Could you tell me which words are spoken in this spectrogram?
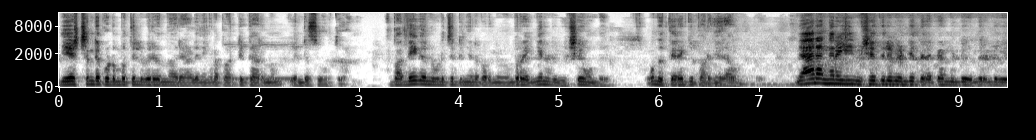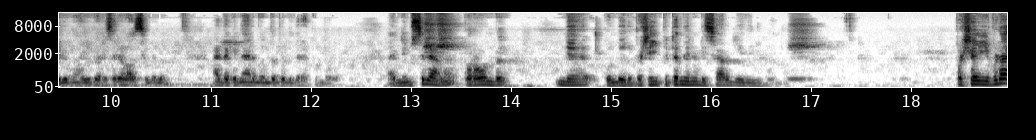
ജ്യേഷ്ഠന്റെ കുടുംബത്തിൽ വരുന്ന ഒരാൾ ഞങ്ങളുടെ പാർട്ടിക്കാരനും എന്റെ സുഹൃത്തുമാണ്. അപ്പോൾ അദ്ദേഹം എന്നെ വിളിച്ചിട്ട് ഇങ്ങനെ പറഞ്ഞു മെമ്പർ ഇങ്ങനെ ഒരു വിഷയമുണ്ട്. ഒന്ന് തിരക്കി പറഞ്ഞു തരാവുന്നുണ്ട് ഞാൻ അങ്ങനെ ഈ വിഷയത്തിന് വേണ്ടി തിരക്കാൻ വേണ്ടി ഒന്ന് രണ്ട് പേരുമായി പരിസരവാസികളും ആയിട്ടൊക്കെ ഞാൻ ബന്ധപ്പെട്ട് തിരക്കുമ്പോൾ നിംസിലാണ് കുറവുണ്ട് കൊണ്ടുവരും. പക്ഷേ ഈ പിറ്റേന്ന് ഡിസ്ചാർജ് ചെയ്തിട്ട് പോകുന്നു പക്ഷേ ഇവിടെ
